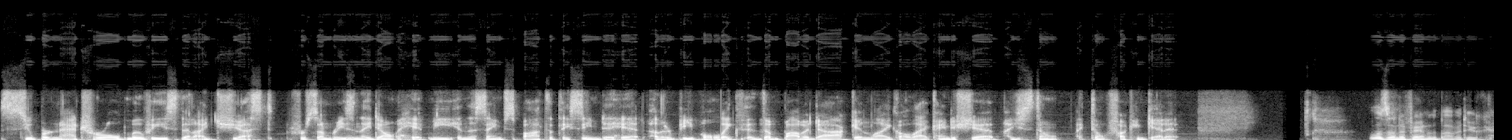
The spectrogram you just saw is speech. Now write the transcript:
supernatural movies that I just, for some reason, they don't hit me in the same spot that they seem to hit other people, like the, the Babadook and like all that kind of shit. I just don't, I don't fucking get it. I wasn't a fan of the Babadook.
